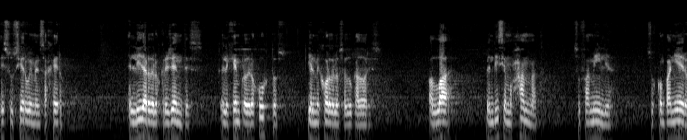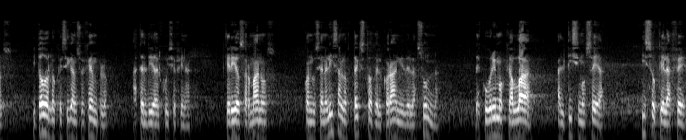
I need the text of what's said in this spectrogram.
es su siervo y mensajero, el líder de los creyentes, el ejemplo de los justos y el mejor de los educadores. Allah bendice a Muhammad, su familia, sus compañeros, y todos los que sigan su ejemplo hasta el día del juicio final. Queridos hermanos, cuando se analizan los textos del Corán y de la Sunna, descubrimos que Allah, altísimo sea, hizo que la fe,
